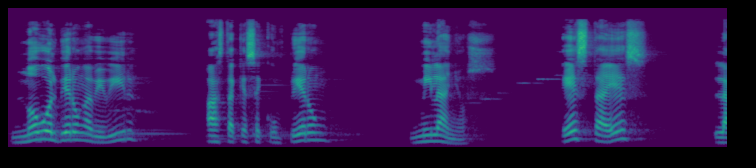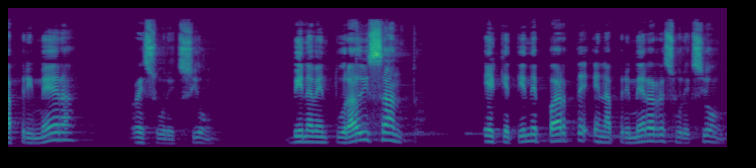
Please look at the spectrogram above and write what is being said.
no volvieron a vivir hasta que se cumplieron mil años. Esta es la primera resurrección. Bienaventurado y santo el que tiene parte en la primera resurrección.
